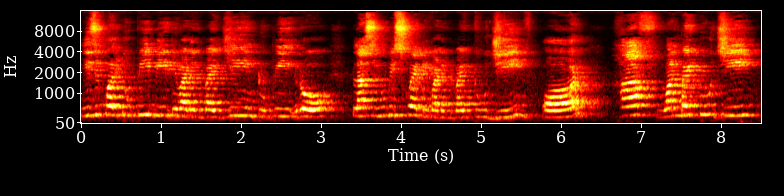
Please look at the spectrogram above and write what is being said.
is equal to PB divided by G into P rho plus UB square divided by 2G or half 1 by 2G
